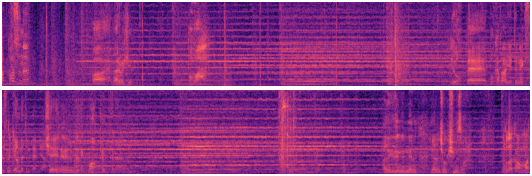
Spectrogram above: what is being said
At pasını. Vay ver bakayım. Baba. Yok be, bu kadar yeteneksizini görmedim ben ya. Ki eğlenelim dedik mahvettin ha. Hadi gidin dinlenin. Yarın çok işimiz var. Burada kan var.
